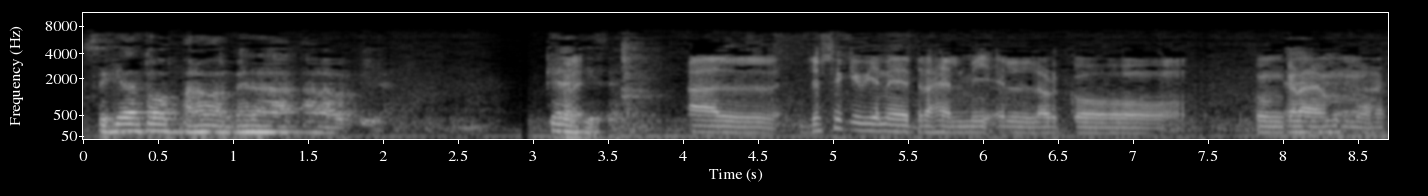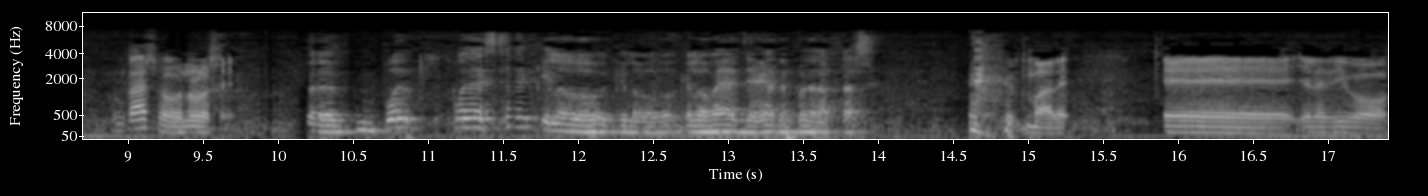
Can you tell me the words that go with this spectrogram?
se quedan todos parados al ver a, a la vampira. ¿Qué les dice? Al, yo sé que viene detrás el, el orco con cara de un caso o no lo sé. Eh, puede, puede ser que lo, que, lo, que lo veas llegar después de la frase. vale. Eh, yo le digo,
